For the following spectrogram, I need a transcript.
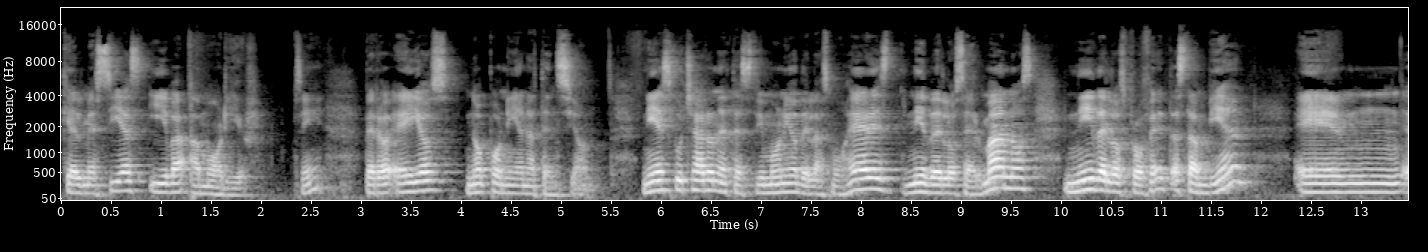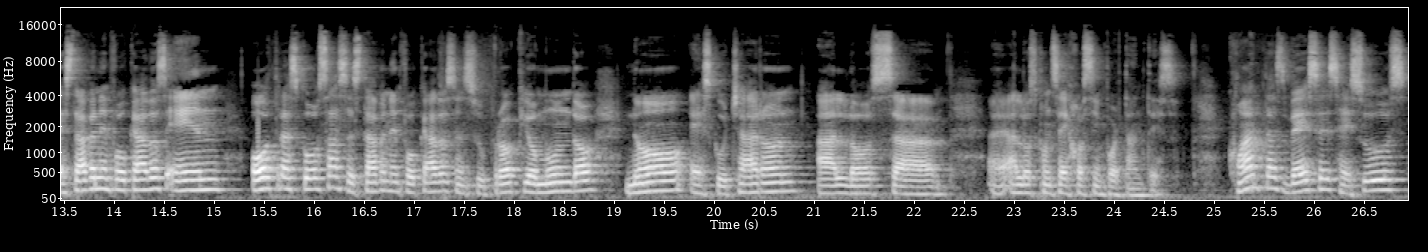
que el Mesías iba a morir, ¿sí? Pero ellos no ponían atención ni escucharon el testimonio de las mujeres, ni de los hermanos, ni de los profetas también. Em, estaban enfocados en otras cosas, estaban enfocados en su propio mundo, no escucharon a los, ah, a los consejos importantes. ¿Cuántas veces Jesús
